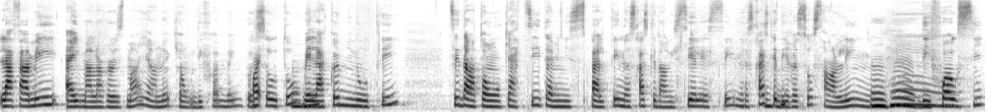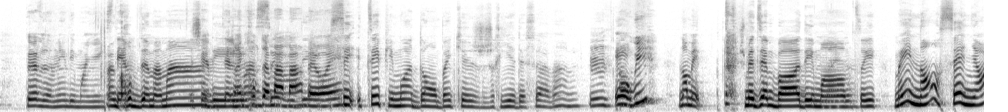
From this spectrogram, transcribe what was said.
La famille, hey, malheureusement, il y en a qui ont des fois même pas Ouais. ça autour, mais la communauté, tu sais, dans ton quartier, ta municipalité, ne serait-ce que dans les CLSC, ne serait-ce que des ressources en ligne, des fois aussi peuvent donner des moyens Un groupe de mamans. Des... Un groupe de mamans, ben ouais. C'est- Tu sais, puis moi, donc, ben que je riais de ça avant. Hey, Ah oui? Non, mais je me disais, bah, des membres, tu sais. Mais non, Seigneur!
